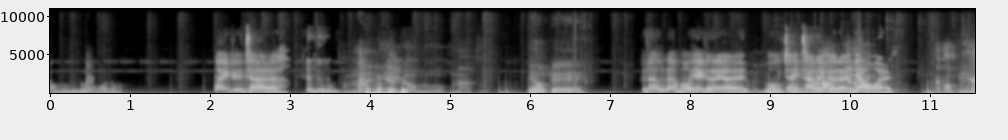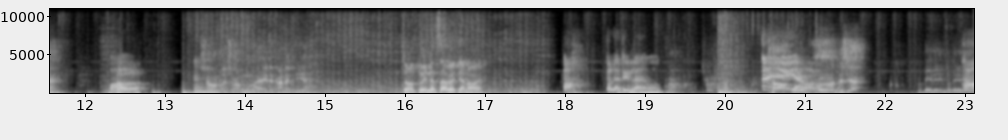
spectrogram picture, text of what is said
အောင်လို့မင်းတို့ဟိုလည်းမိုက်တယ်ချရတာအမေပြောမလို့ခုနကသူအေးဟုတ်တယ်ခုနကခုနမောင်ရိုက်ထားရတယ်မောင်ကြိုက်ချလိုက်တာတော့ရောက်သွားတယ်အဲ့ကောပြေးရဘာရှောင်းတော့ရှောင်းမှုအဲ့ဒါကနေပြေးရကျွန်တော်သွေးနဲ့ဆက်ပဲကြံတော့ရဟာ ပလက်တီလန်ကိုဟာချောတေးရပါအော်တစ်ချက်မသေးသေးမသေးသေးဟာ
